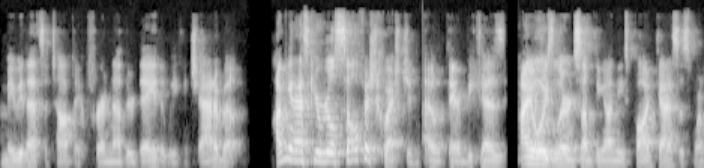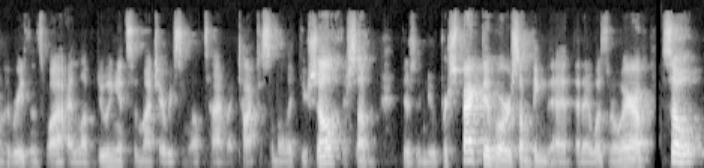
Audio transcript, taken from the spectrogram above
maybe that's a topic for another day that we can chat about. I'm going to ask you a real selfish question out there because I always learn something on these podcasts. It's one of the reasons why I love doing it so much. Every single time I talk to someone like yourself, there's some there's a new perspective or something that, that I wasn't aware of. So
